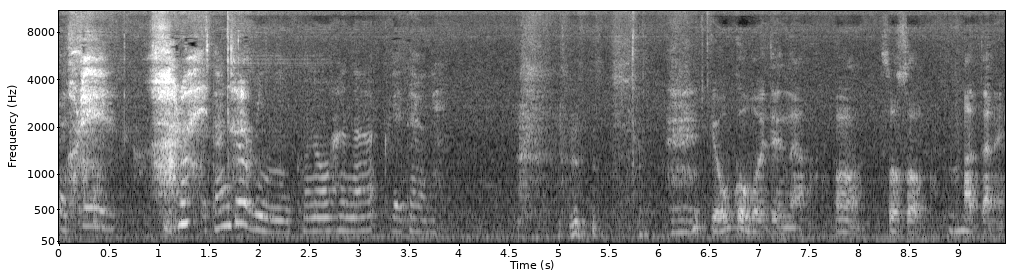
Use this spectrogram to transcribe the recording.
俺腹減った誕生日にこのお花くれたよね。よく覚えてんな。うんそうそう。あったね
